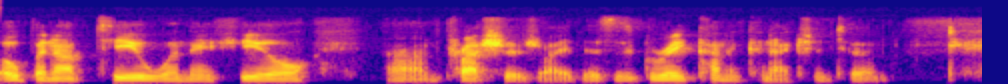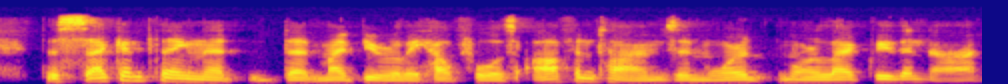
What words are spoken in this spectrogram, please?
open up to you when they feel um, pressures, right? This is a great kind of connection to it. The second thing that that might be really helpful is oftentimes, and more more likely than not,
